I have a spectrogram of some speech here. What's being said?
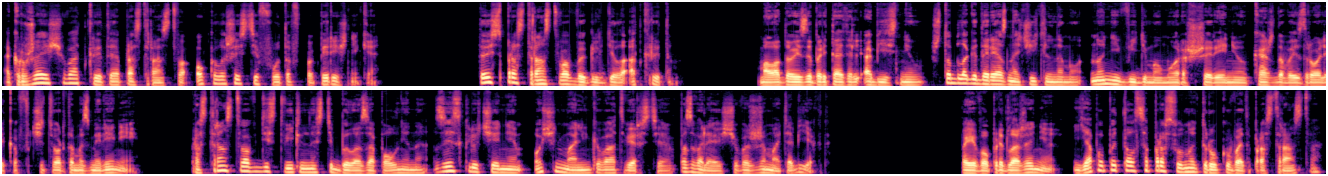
окружающего открытое пространство около шести футов в поперечнике. То есть пространство выглядело открытым. Молодой изобретатель объяснил, что благодаря значительному, но невидимому расширению каждого из роликов в четвертом измерении Пространство в действительности было заполнено за исключением очень маленького отверстия, позволяющего сжимать объект. По его предложению, я попытался просунуть руку в это пространство,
